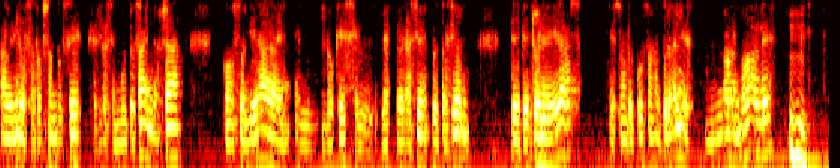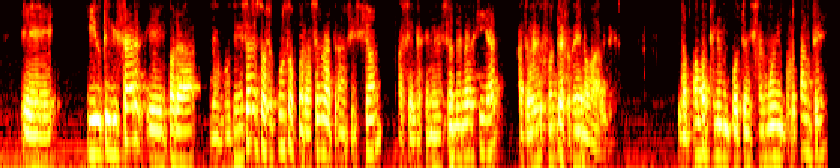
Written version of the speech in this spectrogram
ha venido desarrollándose desde hace muchos años ya, consolidada en, lo que es la exploración y explotación de petróleo y de gas, que son recursos naturales no renovables, eh, y utilizar eh, para utilizar esos recursos para hacer una transición hacia la generación de energía a través de fuentes renovables. La Pampa tiene un potencial muy importante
